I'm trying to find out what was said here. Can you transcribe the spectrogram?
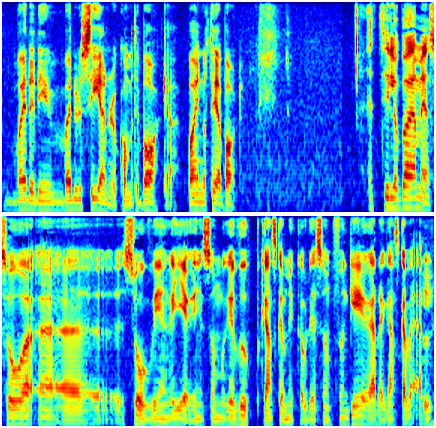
vad, är det din, vad är det du ser när du kommer tillbaka? Vad är noterbart? Till att börja med så eh, såg vi en regering som rev upp ganska mycket av det som fungerade ganska väl.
